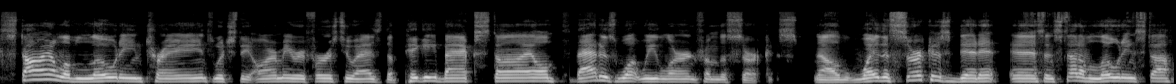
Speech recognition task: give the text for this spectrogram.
style of loading trains, which the Army refers to as the piggyback style, that is what we learned from the circus. Now, the way the circus did it is instead of loading stuff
